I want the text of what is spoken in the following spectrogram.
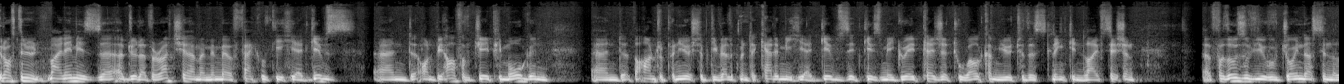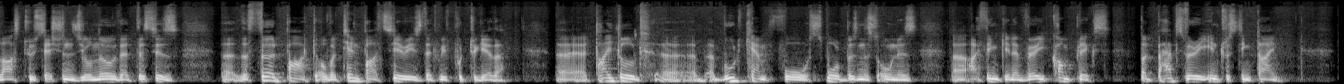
Good afternoon. My name is uh, Abdullah Verachia. I'm a member of faculty here at GIBS. And on behalf of JP Morgan and the Entrepreneurship Development Academy here at GIBS, it gives me great pleasure to welcome you to this LinkedIn Live session. Uh, for those of you who've joined us in the last two sessions, you'll know that this is uh, the third part of a 10 part series that we've put together. Uh, titled uh, A Boot Camp for Small Business Owners, uh, I think in a very complex but perhaps very interesting time.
